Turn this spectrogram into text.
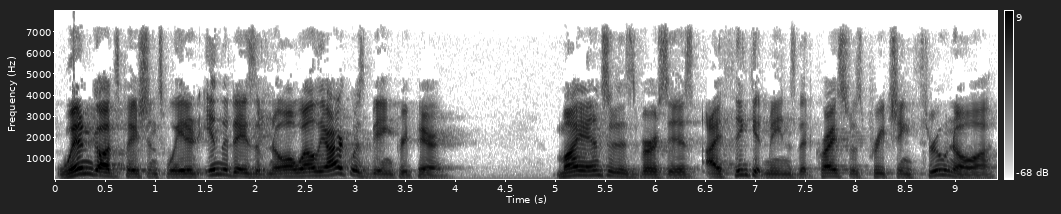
when God's patience waited in the days of Noah while the ark was being prepared. My answer to this verse is I think it means that Christ was preaching through Noah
